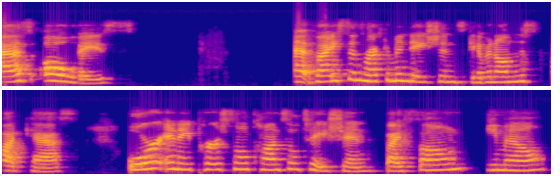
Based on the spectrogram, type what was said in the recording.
As always, Advice and recommendations given on this podcast or in a personal consultation by phone, email,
